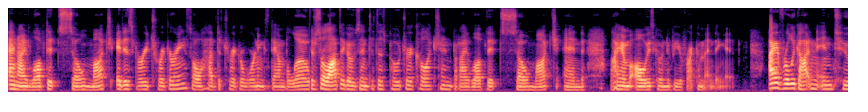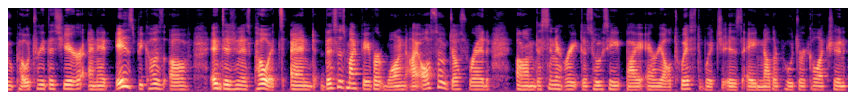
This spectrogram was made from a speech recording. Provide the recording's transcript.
and I loved it so much. It is very triggering so I'll have the trigger warnings down below. There's a lot that goes into this poetry collection but I loved it so much and I am always going to be recommending it. I have really gotten into poetry this year and it is because of indigenous poets and this is my favorite one. I also just read um, Disintegrate Dissociate by Arielle Twist which is another poetry collection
